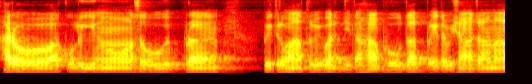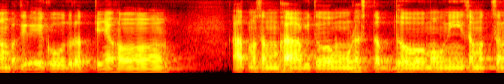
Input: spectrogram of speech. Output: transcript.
ಹರೋ ಅಕುಲೀನೋ ಅಸೌ ವಿಪ್ರ ಪಿತೃಮಾತೃ ವಿವರ್ಜಿತ ಭೂತ ಪ್ರೇತ ವಿಶಾಚಾನಾಂ ಪತಿರೇಕೋ ದುರತ್ಯಯ। ಆತ್ಮಸಂಭಾವಿತೋ ಮೂಢಸ್ತಬ್ಧೋ ಮೌನಿ ಸಂವತ್ಸರ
